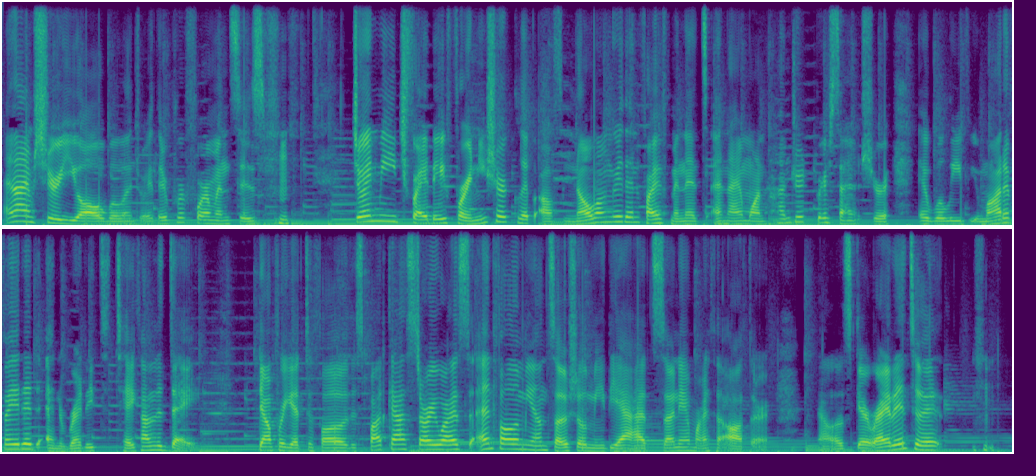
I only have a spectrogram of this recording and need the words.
and I'm sure you all will enjoy their performances. Join me each Friday for a new short clip of no longer than 5 minutes, and I'm 100% sure it will leave you motivated and ready to take on the day. Don't forget to follow this podcast Storywise and follow me on social media at Sonia Martha Author. Now let's get right into it.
